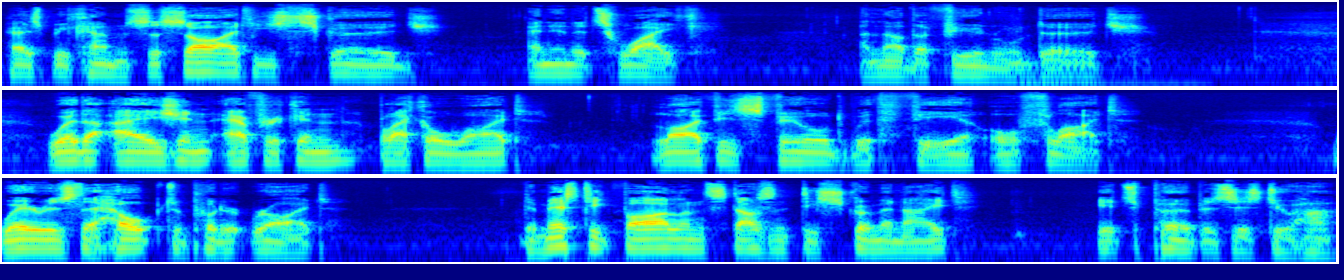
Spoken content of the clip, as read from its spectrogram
has become society's scourge, and in its wake, another funeral dirge. Whether Asian, African, black or white, life is filled with fear or flight. Where is the help to put it right? Domestic violence doesn't discriminate. Its purpose is to harm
